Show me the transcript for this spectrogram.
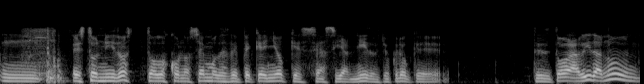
mm, estos nidos todos conocemos desde pequeño que se hacían nidos. Yo creo que desde toda la vida, ¿no?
